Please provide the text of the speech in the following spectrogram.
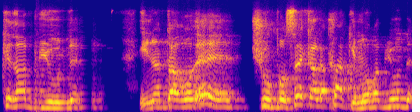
כרב יהודה. הנה אתה רואה שהוא פוסק הלכה כמו רב יהודה.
